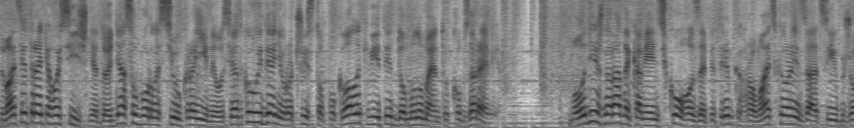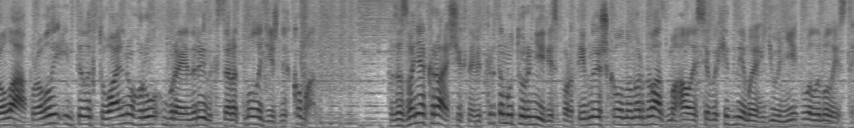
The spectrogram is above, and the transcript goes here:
23 січня до Дня Соборності України у святковий день урочисто поклали квіти до монументу Кобзареві. Молодіжна рада Кам'янського за підтримки громадської організації Бджола провели інтелектуальну гру Брейн-ринг серед молодіжних команд. За звання кращих на відкритому турнірі спортивної школи номер 2 змагалися вихідними юні волейболисти.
